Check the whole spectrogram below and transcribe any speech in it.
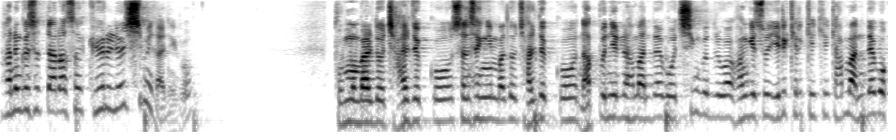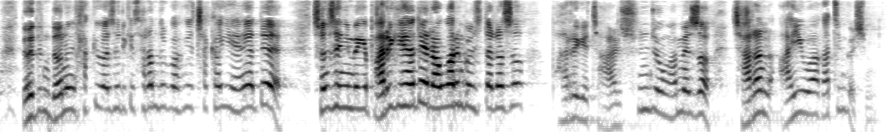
하는 것을 따라서 교회를 열심히 다니고, 부모 말도 잘 듣고 선생님 말도 잘 듣고 나쁜 일을 하면 안 되고 친구들과 관계수 이렇게 이렇게 이렇게 하면 안 되고 너희들 너는 학교 가서 이렇게 사람들과 관계 착하게 해야 돼 선생님에게 바르게 해야 돼 라고 하는 것을 따라서 바르게 잘 순종하면서 자란 아이와 같은 것입니다.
